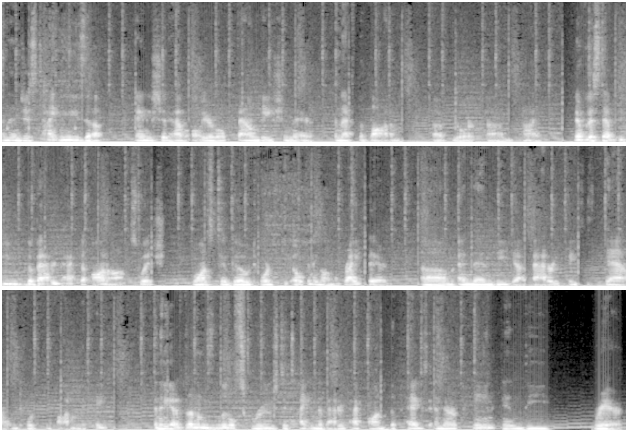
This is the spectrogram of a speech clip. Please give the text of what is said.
and then just tighten these up, and you should have all your little foundation there, and that's the bottom of your um, Pi. Now for this step, if you the battery pack, the on-off switch wants to go towards the opening on the right there, um, and then the uh, battery faces down towards the bottom of the case. And then you got to thread on these little screws to tighten the battery pack onto the pegs, and they're a pain in the rear.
